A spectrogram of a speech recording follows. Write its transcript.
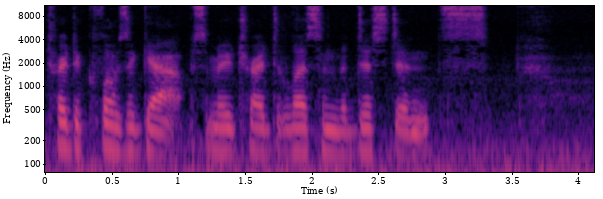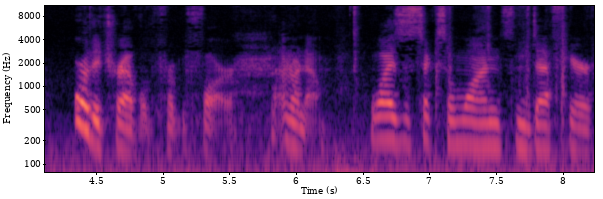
tried to close a gap. Somebody tried to lessen the distance. Or they traveled from far. I don't know. Why is the Six of Wands and Death here?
